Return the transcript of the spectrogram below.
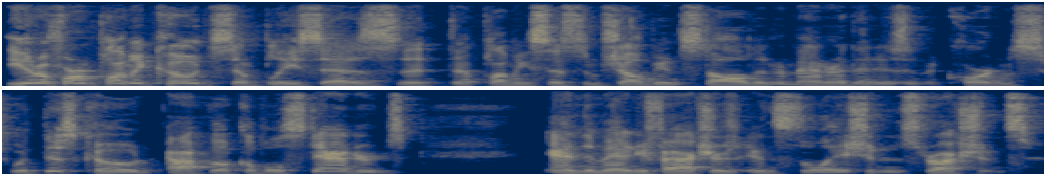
The Uniform Plumbing Code simply says that the plumbing system shall be installed in a manner that is in accordance with this code, applicable standards, and the manufacturer's installation instructions.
